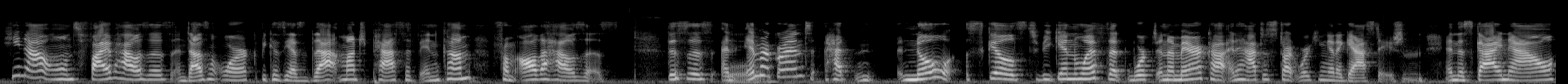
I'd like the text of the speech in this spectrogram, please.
He now owns five houses and doesn't work because he has that much passive income from all the houses. This is an Whoa. immigrant, had no skills to begin with that worked in America and had to start working at a gas station. And this guy now,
